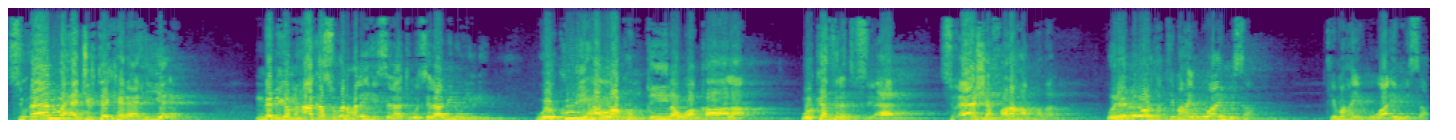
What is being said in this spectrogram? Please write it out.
Su'aal waxaa jirta karaahiye ah. Nabiga maxaa ka sugan calayhi salaatu wasalaam inuu yidhi wa kuriha lakum qiila waqaala wa karatu su'aal su'aasha faraha badan wareebel horta timahaygu waa imisa timahaygu waa imisa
